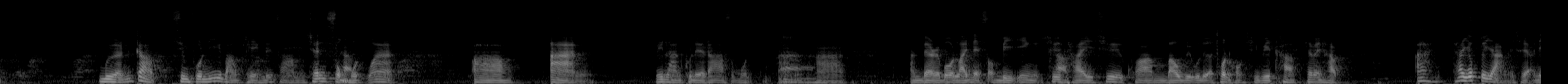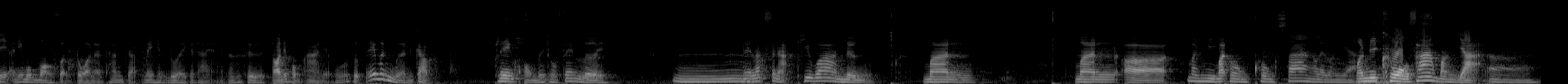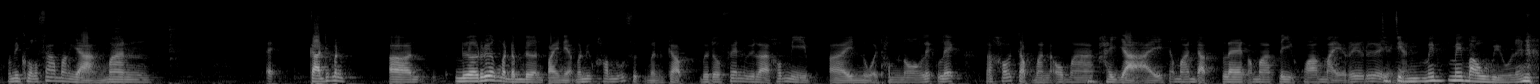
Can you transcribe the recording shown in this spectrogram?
เหมือนกับซิมโฟนีบางเพลงด้วยซ้ำเช่นสมมุติว่าอ่าอ่านมิลานคุเดราสมมติอ่านอ่าอ่า unbearable lightness of being ชื่อครับไทยชื่อความเบาหวิวเหลือทนของชีวิตครับใช่ไหมครับอะถ้ายกตัวอย่างเฉยๆอันนี้อันนี้มุมมองส่วนตัวนะท่านจะไม่เห็นด้วยก็ได้นะก็คือ ตอนที่ผมอ่านเนี่ยผมรู้สึกเอ๊ะมันเหมือนกับเพลงของเบโธเฟนเลยอืมในลักษณะที่ว่าหนึ่งมัน มันเอ่อมันมีมันโครงโครงสร้างอะไรบางอย่าง มันมีโครงสร้างบางอย่างอ่ามันมีโครงสร้างบางอย่างมันเอ่อการที่มันเอ่อเนื้อเรื่องมันดำเนินไปเนี่ยมันมีความรู้สึกเหมือนกับเบโธเฟนเวลาเขามีไอ้หน่วยทำนองเล็ก ๆ แล้วเขาจับมันเอามาขยายจะมาดัดแปลงเอามาตีความใหม่เรื่อยๆอจย่างริงเงี้ยๆไม่ไม่เบาหวิวเลยนะ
